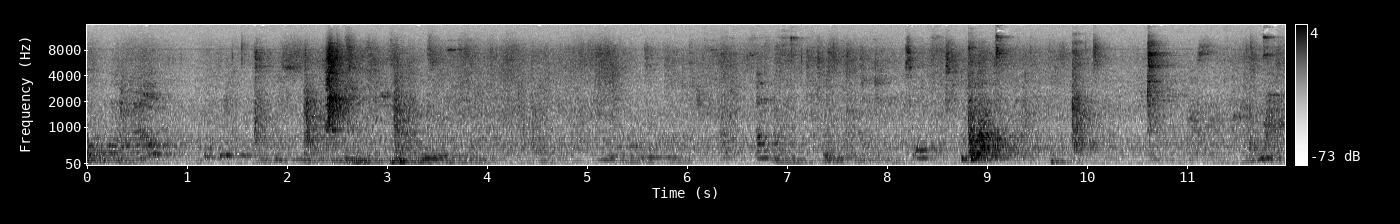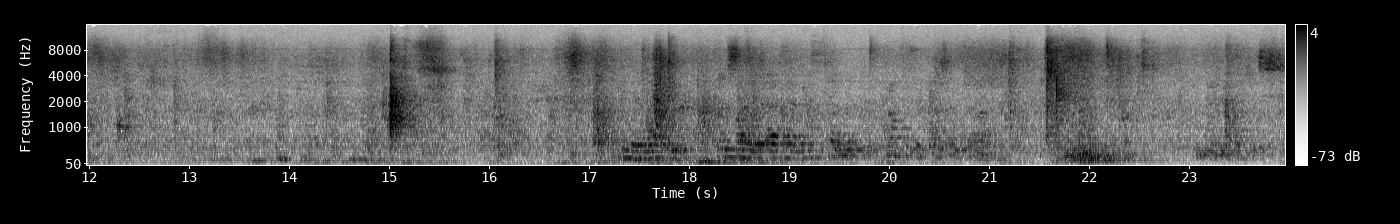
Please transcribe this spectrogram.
Is that right? And See. and then I could consolidate that with the- No, for the present, uh, maybe I'll just-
